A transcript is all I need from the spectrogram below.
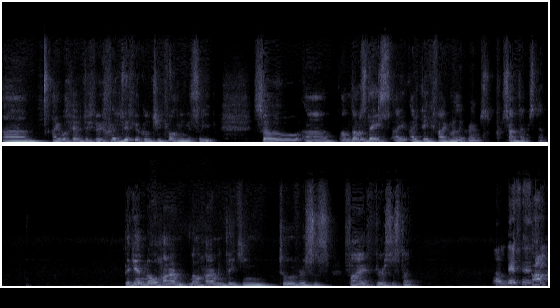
um, I will have difficult, difficulty falling asleep. So um, on those days, I, I take five milligrams, sometimes 10 again, no harm, no harm in taking two versus five versus 10. Well, definitely. Ah,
